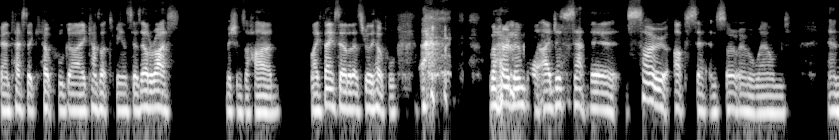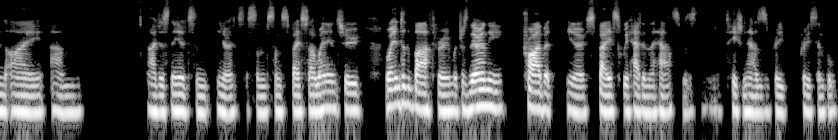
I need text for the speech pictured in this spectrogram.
fantastic, helpful guy comes up to me and says, Elder Rice, missions are hard. I'm like, thanks, Elder, that's really helpful. but I remember I just sat there so upset and so overwhelmed. And I, um, I just needed some, you know, some some space. So I went into went into the bathroom, which was the only private you know space we had in the house was teaching houses are pretty pretty simple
